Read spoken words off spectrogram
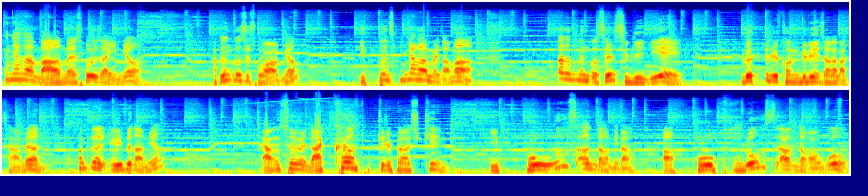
상냥한 마음의 소유자이며 작은 것을 좋아하며 깊은 상냥함을 담아 따듬는 것을 즐기기에 그것들을 건드리는 자가 나타나면 성격을 일변하며 양손을 날카로운 도끼를 변화시킨 이 보우로 싸운다고 합니다. 아 보부로 싸운다고 하고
